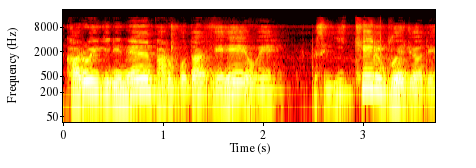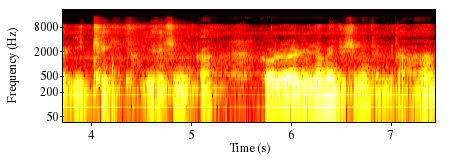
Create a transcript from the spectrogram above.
가로의 길이는 바로 뭐다? 얘예요, 얘. 그래서 2k를 구해줘야 돼요. 2k. 이해되십니까? 그거를 유념해 주시면 됩니다.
